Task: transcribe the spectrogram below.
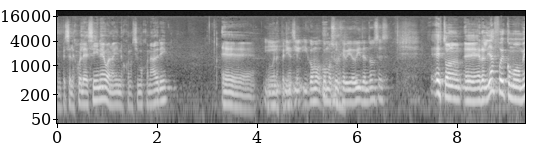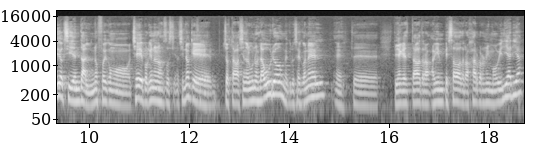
empecé la escuela de cine, bueno, ahí nos conocimos con Adri. Eh, muy ¿Y, buena experiencia. y- y cómo, cómo surge Videobit entonces? Esto eh, en realidad fue como medio accidental, no fue como, che, ¿por qué no nos asociamos? Sino que yo estaba haciendo algunos laburos, me crucé con él, este, tenía que estaba había empezado a trabajar para una inmobiliaria.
